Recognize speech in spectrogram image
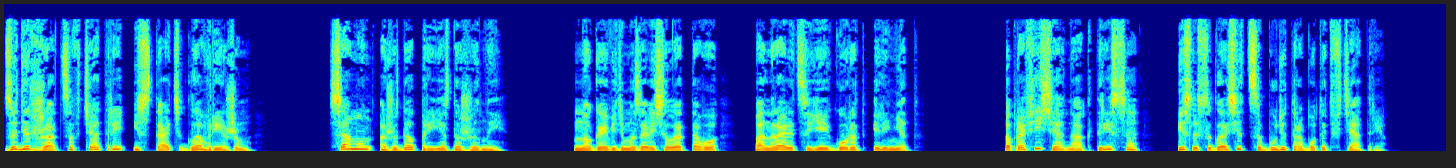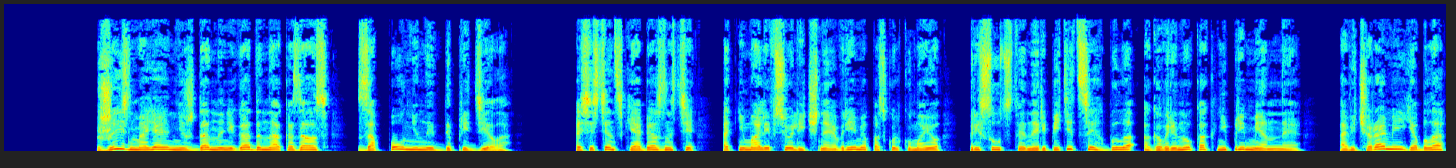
задержаться в театре и стать главрежем. Сам он ожидал приезда жены. Многое, видимо, зависело от того, понравится ей город или нет. По профессии она актриса, если согласится, будет работать в театре. Жизнь моя нежданно-негаданно оказалась заполненной до предела. Ассистентские обязанности отнимали все личное время, поскольку мое присутствие на репетициях было оговорено как непременное, а вечерами я была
